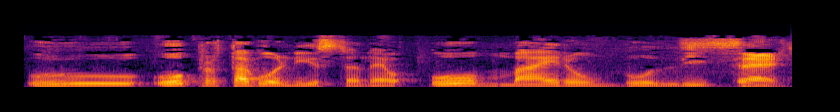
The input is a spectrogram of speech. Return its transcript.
o, o protagonista, né? O Myron Bolita. Certo.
